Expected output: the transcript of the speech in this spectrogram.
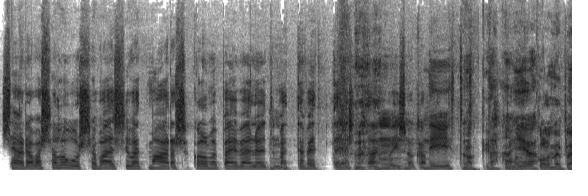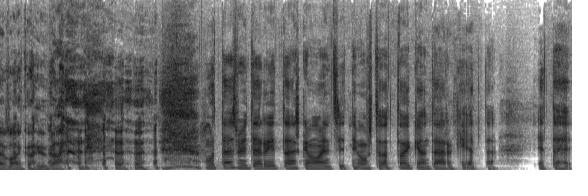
seuraavassa luvussa valsivat Maarassa kolme päivää löytämättä vettä ja sitä on iso kapi. Niin, totta. Okei, kolme, kolme päivää aika hyvä. Mutta tässä mitä Riitta äsken mainitsit, niin minusta toikin on tärkeää, että, että he,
